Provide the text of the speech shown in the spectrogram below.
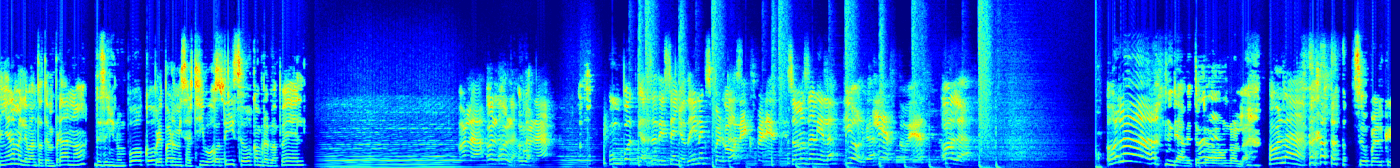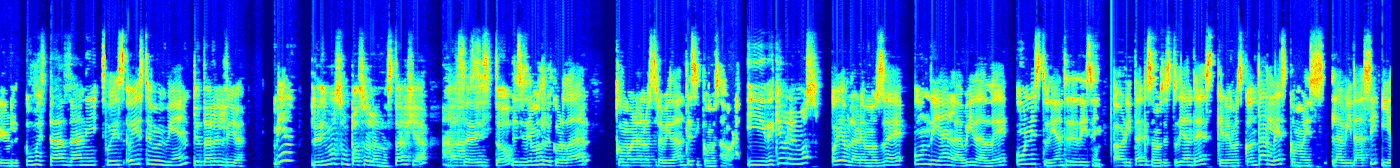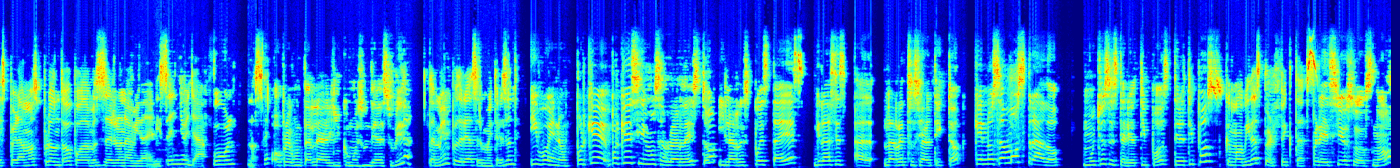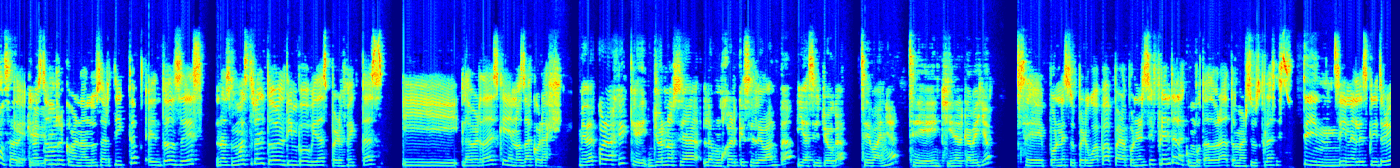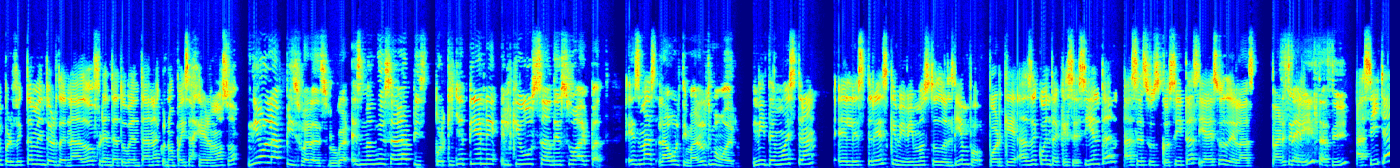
mañana me levanto temprano, Desayuno un poco, preparo mis archivos, cotizo. compro el papel. Hola. Hola, hola, hola. Un podcast de diseño de inexpertas. Con experiencia. Somos Daniela y Olga. Y esto es Hola. ¡Hola! Ya me tocaba un hola. Hola. Súper creíble. ¿Cómo estás, Dani? Pues hoy estoy muy bien. ¿Qué tal el día? Bien. Le dimos un paso a la nostalgia a Ah, hacer sí. esto. Decidimos recordar cómo era nuestra vida antes y cómo es ahora. ¿Y de qué hablaremos? Hoy hablaremos de un día en la vida de un estudiante de diseño. Ahorita que somos estudiantes, queremos contarles cómo es la vida así y esperamos pronto podamos hacer una vida de diseño ya full, no sé. O preguntarle a alguien cómo es un día de su vida. También podría ser muy interesante. Y bueno, ¿por qué, ¿por qué decidimos hablar de esto? Y la respuesta es gracias a la red social TikTok, que nos ha mostrado muchos estereotipos, estereotipos Como vidas perfectas. preciosos, ¿no? O sea, que no estamos recomendando usar TikTok. Entonces, nos muestran todo el tiempo vidas perfectas y la verdad es que nos da coraje. me da coraje que yo no sea la mujer que se levanta y hace yoga, se baña, se enchina el cabello, Se pone súper guapa para ponerse frente a la computadora a tomar sus clases. sin, Sin el escritorio perfectamente ordenado frente a tu ventana con un paisaje hermoso. ni un lápiz fuera de su lugar. Es más, ni usa lápiz, porque ya tiene el que usa de su iPad. Es más, La última, el último modelo. ni te muestran el estrés que vivimos todo el tiempo, porque haz de cuenta que se sientan, hacen sus cositas y a eso de las parece que así. así ya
